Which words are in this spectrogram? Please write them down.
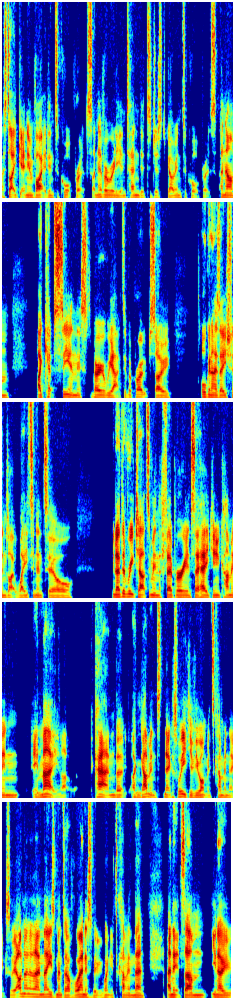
I started getting invited into corporates. I never really intended to just go into corporates. And um, I kept seeing this very reactive approach. So organizations like waiting until, you know, they'd reach out to me in the February and say, Hey, can you come in in May? And like, I can, but I can come in next week if you want me to come in next week. Oh no, no, no, May's mental health awareness week. We want you to come in then. And it's um, you know,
